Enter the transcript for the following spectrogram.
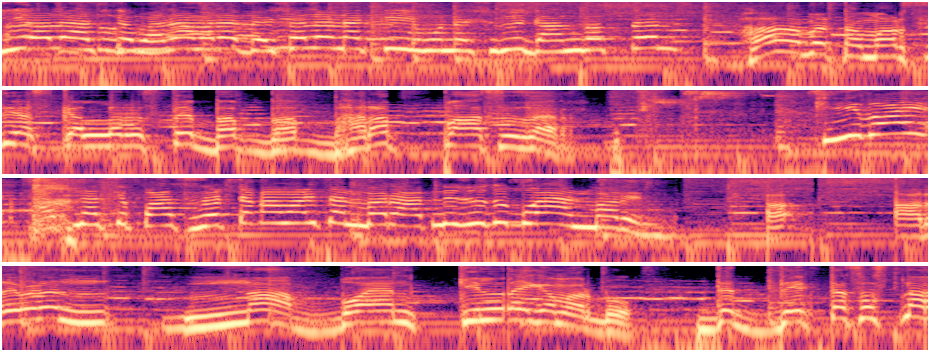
কি হলো আজকে ভাড়া মারা বেসালে নাকি? মনে গান গাচ্ছেন। হ্যাঁ বেটা মারছি আজকে রাস্তে ভাড়া পাঁচ হাজার। কি ভাই আপনি আজকে পাঁচ হাজার টাকা মারছেন ভাড়া আপনি শুধু বয়ান মারেন। আরে বেটা না বয়ান কিল লাইগা মারবো। দেখতাছস না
